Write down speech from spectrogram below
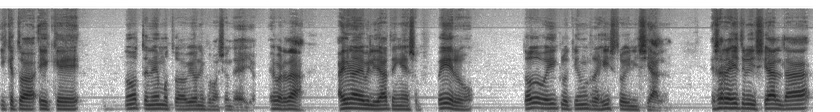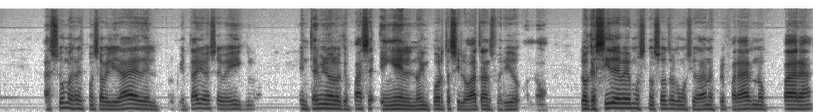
y que, y que no tenemos todavía una información de ellos. Es verdad, hay una debilidad en eso, pero todo vehículo tiene un registro inicial. Ese registro inicial da asume responsabilidades del propietario de ese vehículo en términos de lo que pase en él, no importa si lo ha transferido o no. Lo que sí debemos nosotros como ciudadanos es prepararnos para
